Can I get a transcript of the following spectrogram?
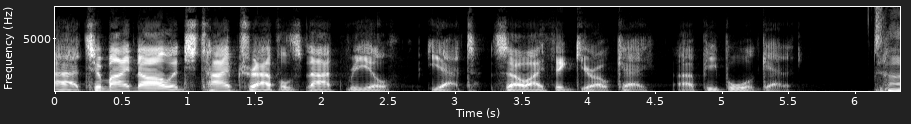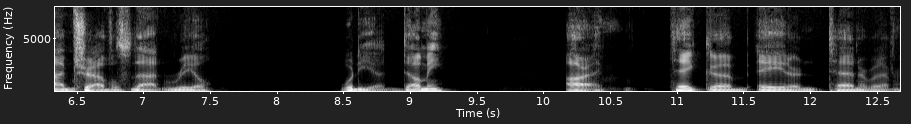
Uh, to my knowledge, time travel's not real yet, so I think you're okay. Uh, people will get it. Time travel's not real. What are you, a dummy? All right, take uh, eight or ten or whatever.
